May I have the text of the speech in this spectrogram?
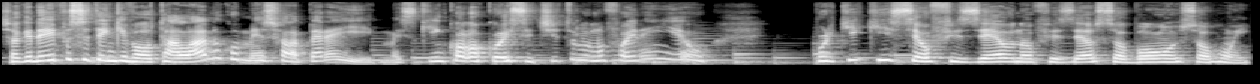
Só que daí você tem que voltar lá no começo e falar: peraí, mas quem colocou esse título não foi nem eu. Por que, que se eu fizer ou não fizer, eu sou bom ou sou ruim?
